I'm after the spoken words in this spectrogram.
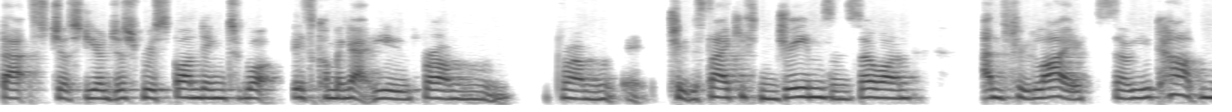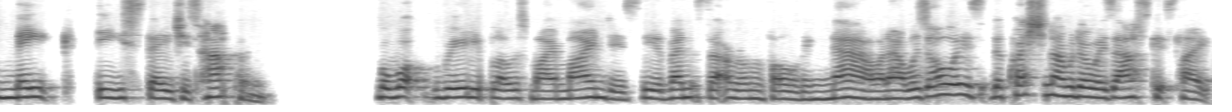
That's just you're just responding to what is coming at you from from eh, through the psyche, from dreams, and so on, and through life. So you can't make these stages happen. But what really blows my mind is the events that are unfolding now. And I was always the question I would always ask. It's like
